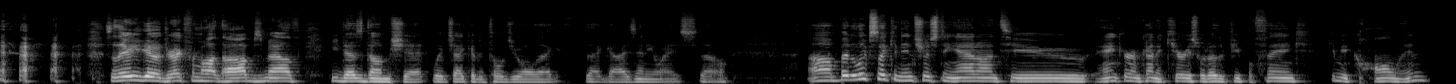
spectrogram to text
so there you go, direct from Hobbs' mouth. He does dumb shit, which I could have told you all that that guys anyways. So, um, but it looks like an interesting add-on to Anchor. I'm kind of curious what other people think. Give me a call in,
